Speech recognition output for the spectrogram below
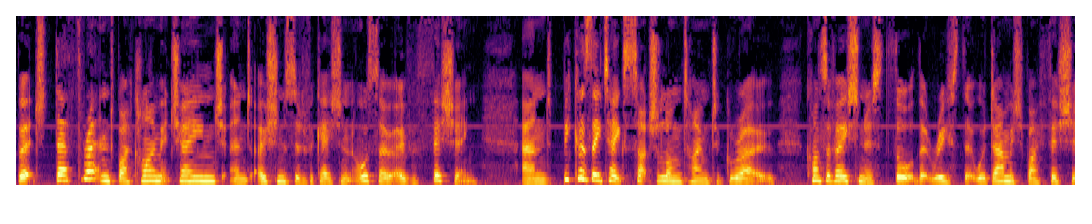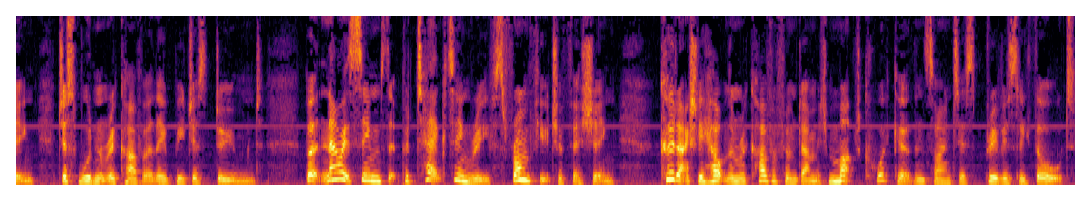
But they're threatened by climate change and ocean acidification, also overfishing. And because they take such a long time to grow, conservationists thought that reefs that were damaged by fishing just wouldn't recover, they'd be just doomed. But now it seems that protecting reefs from future fishing could actually help them recover from damage much quicker than scientists previously thought.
